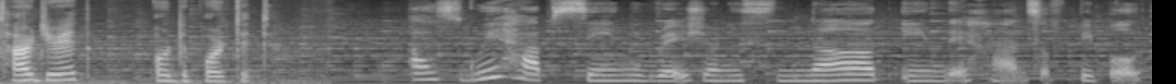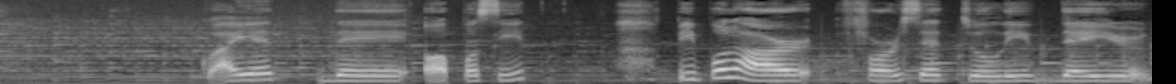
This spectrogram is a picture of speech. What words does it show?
targeted or deported. As we have seen, migration is not in the hands of people. Quite the opposite. People are forced to leave their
